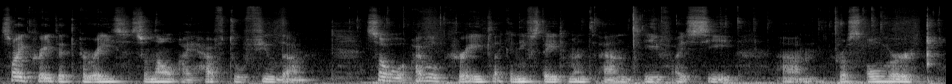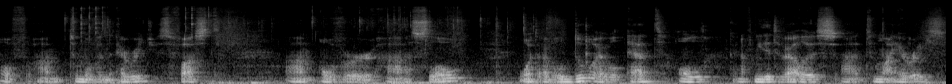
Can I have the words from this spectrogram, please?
So I created arrays, so now I have to fill them. So I will create like an if statement and if I see um, crossover of um, two moving averages, fast um, over uh, slow, what I will do, I will add all kind of needed values uh, to my arrays.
